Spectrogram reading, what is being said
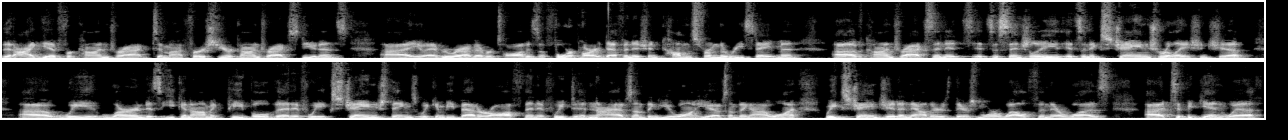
that I give for contract to my first year contract students, uh, you know, everywhere I've ever taught is a four part definition comes from the restatement of contracts, and it's it's essentially it's an exchange relationship. Uh, we learned as economic people that if we exchange things, we can be better off than if we didn't. I have something you want, you have something I want. We exchange it, and now there's there's more wealth than there was uh, to begin with.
